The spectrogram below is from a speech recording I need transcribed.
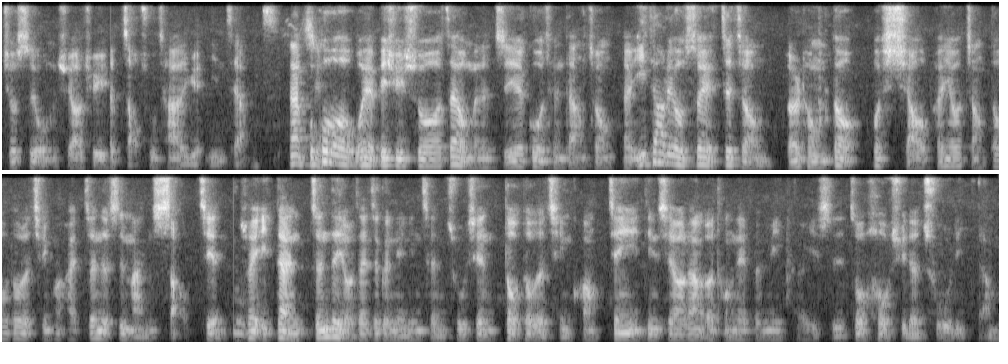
就是我们需要去找出它的原因这样子。那不过我也必须说，在我们的职业过程当中，呃一到六岁这种儿童痘或小朋友长痘痘的情况还真的是蛮少见，所以一旦真的有在这个年龄层出现痘痘的情况，建议一定是要让儿童内分泌科医师做后续的处理这样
